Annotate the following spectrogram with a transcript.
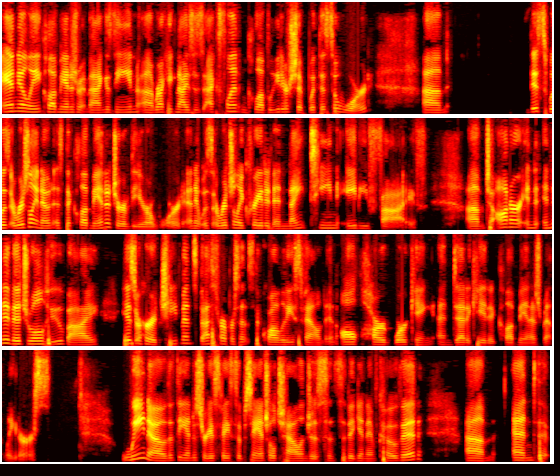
Annually, Club Management Magazine uh, recognizes excellent in club leadership with this award. Um, this was originally known as the Club Manager of the Year Award, and it was originally created in 1985 um, to honor an individual who, by his or her achievements, best represents the qualities found in all hardworking and dedicated club management leaders. We know that the industry has faced substantial challenges since the beginning of COVID, um, and that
